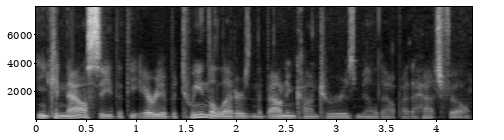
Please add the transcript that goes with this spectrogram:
And you can now see that the area between the letters and the bounding contour is milled out by the hatch fill.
